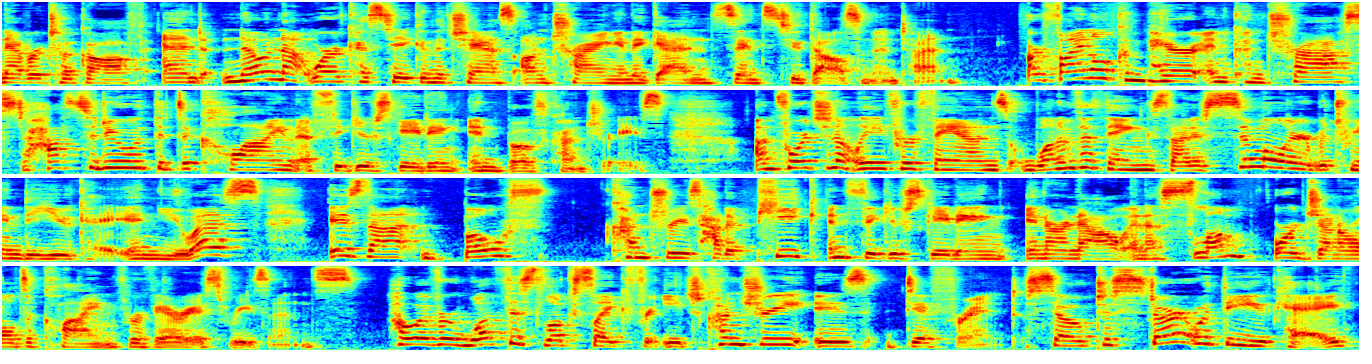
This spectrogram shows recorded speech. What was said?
never took off, and no network has taken the chance on trying it again since 2010. Our final compare and contrast has to do with the decline of figure skating in both countries. Unfortunately for fans, one of the things that is similar between the UK and US is that both countries had a peak in figure skating and are now in a slump or general decline for various reasons. However, what this looks like for each country is different. So to start with the UK,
